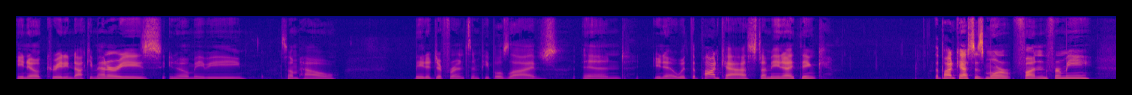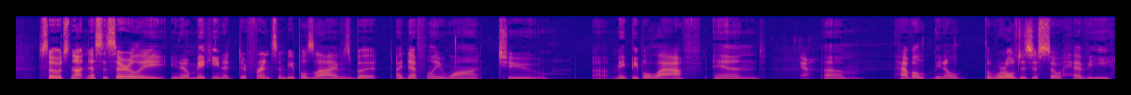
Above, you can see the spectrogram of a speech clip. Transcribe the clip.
You know, creating documentaries, you know, maybe somehow made a difference in people's lives. And, you know, with the podcast, I mean, I think the podcast is more fun for me. So it's not necessarily, you know, making a difference in people's lives, but I definitely want to uh, make people laugh and yeah. um, have a you know the world is just so heavy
